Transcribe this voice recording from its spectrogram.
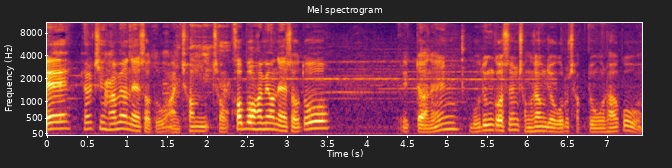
이렇게 펼친 화면에서도 아니 첨, 저 커버 화면에서도 일단은 모든 것은 정상적으로 작동을 하고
